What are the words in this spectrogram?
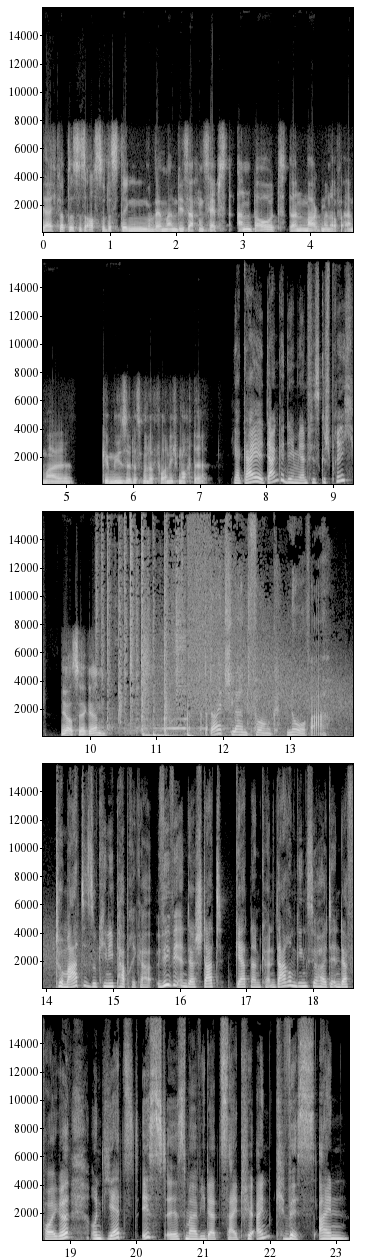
Ja, ich glaube, das ist auch so das Ding. Wenn man die Sachen selbst anbaut, dann mag man auf einmal Gemüse, das man davor nicht mochte. Ja, geil. Danke, Demian, fürs Gespräch. Ja, sehr gern. Deutschlandfunk Nova. Tomate, Zucchini, Paprika. Wie wir in der Stadt gärtnern können. Darum ging es ja heute in der Folge. Und jetzt ist es mal wieder Zeit für ein Quiz. Ein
